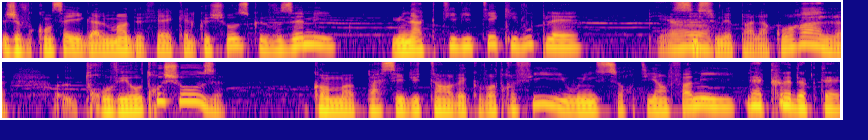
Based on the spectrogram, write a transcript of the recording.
Je vous conseille également de faire quelque chose que vous aimez, une activité qui vous plaît. Bien. Si ce n'est pas la chorale, euh, trouvez autre chose, comme passer du temps avec votre fille ou une sortie en famille. D'accord, docteur.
